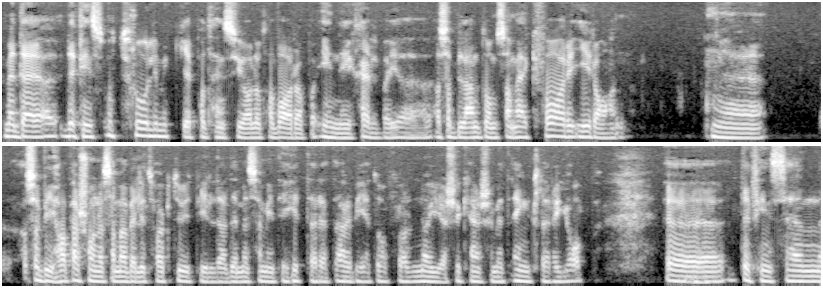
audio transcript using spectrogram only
men det, det, finns otroligt mycket potential att ta vara på inne i själva, alltså bland de som är kvar i Iran. Eh, alltså vi har personer som är väldigt högt utbildade men som inte hittar ett arbete och får nöja sig kanske med ett enklare jobb. Mm. Det finns en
